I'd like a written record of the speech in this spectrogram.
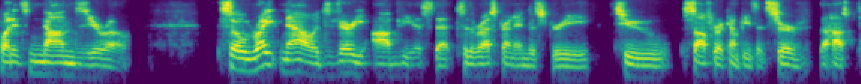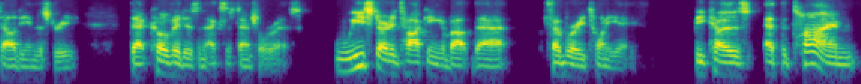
but it's non zero. So, right now, it's very obvious that to the restaurant industry, to software companies that serve the hospitality industry, that COVID is an existential risk. We started talking about that February 28th because at the time,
